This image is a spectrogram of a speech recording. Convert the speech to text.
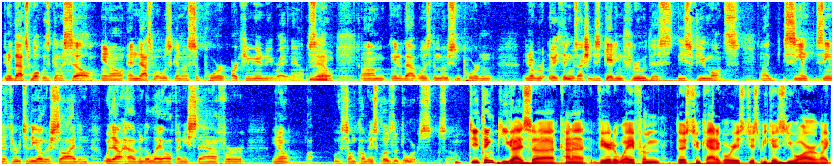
you know that's what was going to sell you know and that's what was going to support our community right now so um, you know that was the most important you know really thing was actually just getting through this these few months uh, seeing seeing it through to the other side and without having to lay off any staff or you know some companies close their doors so Do you think you guys uh, kind of veered away from those two categories just because you are like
